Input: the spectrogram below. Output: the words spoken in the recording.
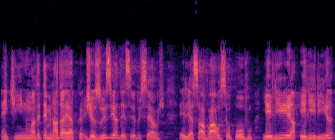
em que, numa determinada época, Jesus ia descer dos céus, ele ia salvar o seu povo e ele, ia, ele iria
